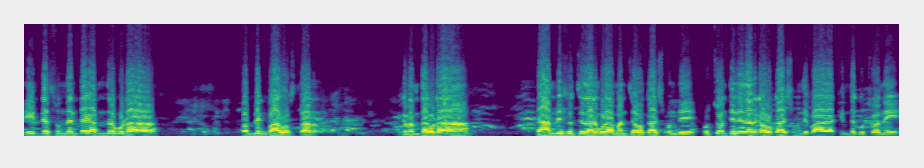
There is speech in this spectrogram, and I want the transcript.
నీట్నెస్ ఉందంటే అందరూ కూడా పబ్లిక్ బాగా వస్తారు. ఇక్కడంతా కూడా ఫ్యామిలీస్ వచ్చేదానికి కూడా మంచి అవకాశం ఉంది. కూర్చొని తినేదానికి అవకాశం ఉంది బాగా కింద కూర్చొని.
